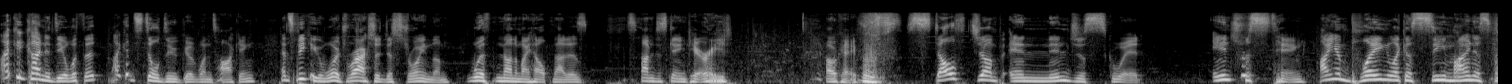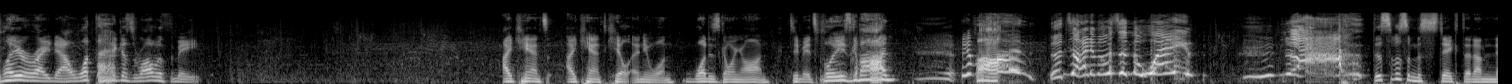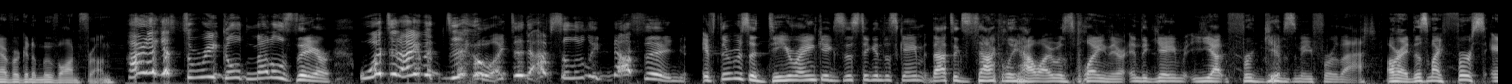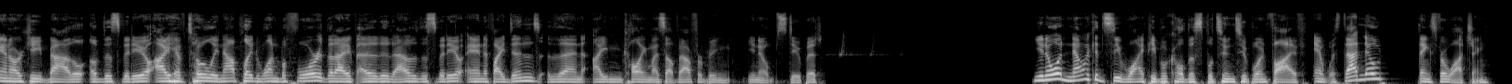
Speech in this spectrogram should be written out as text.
I can kind of deal with it. I can still do good when talking. And speaking of which, we're actually destroying them. With none of my help, that is. I'm just getting carried. Okay. Stealth jump and ninja squid. Interesting. I am playing like a C minus player right now. What the heck is wrong with me? I can't, I can't kill anyone. What is going on? Teammates, please, come on! Come on! The dynamo's in the way! This was a mistake that I'm never gonna move on from. Three gold medals there. What did I even do? I did absolutely nothing. If there was a D rank existing in this game, that's exactly how I was playing there, and the game yet forgives me for that. All right, this is my first Anarchy battle of this video. I have totally not played one before that I've edited out of this video, and if I didn't, then I'm calling myself out for being, you know, stupid. You know what, now I can see why people call this Splatoon 2.5, and with that note, thanks for watching.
